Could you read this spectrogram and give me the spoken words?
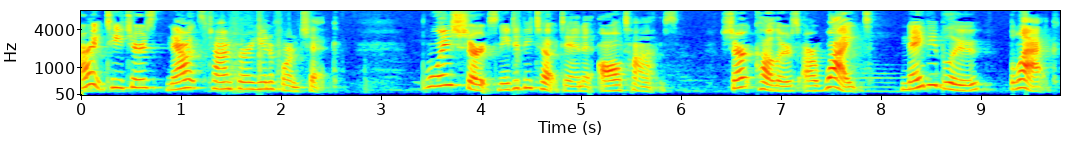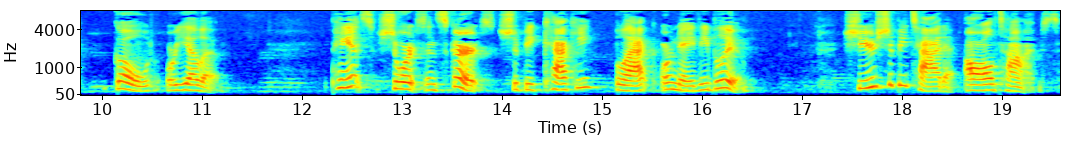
All right, teachers, now it's time for a uniform check. Boys' shirts need to be tucked in at all times. Shirt colors are white, navy blue, black, gold, or yellow. Pants, shorts, and skirts should be khaki, black, or navy blue. Shoes should be tied at all times.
